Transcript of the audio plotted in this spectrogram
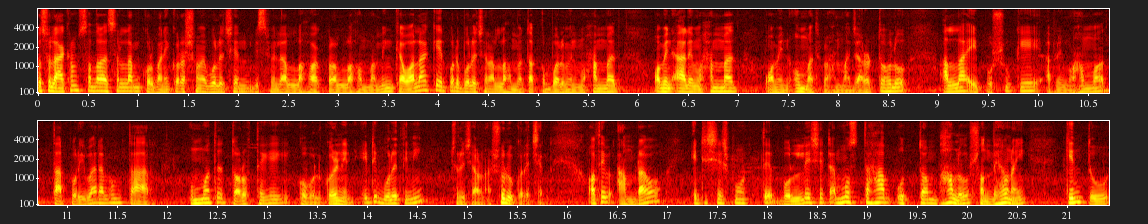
রসুল আকরম সাল্লাহ সাল্লাম কোরবানি করার সময় বলেছেন বিসমিল্লা আল্লাহ আকবর আল্লাহ মিনকা ওয়ালাকে এরপরে বলেছেন আল্লাহ তাকব্বল মিন মুহাম্মদ অমিন আলী মুহাম্মদ অমিন উম্মদ মোহাম্মদ। যার অর্থ হলো, আল্লাহ এই পশুকে, আপনি মোহাম্মদ, তার পরিবার এবং তার উম্মতের তরফ থেকে কবল করে নিন। এটি বলে তিনি চুরিচালনা শুরু করেছেন। অতএব আমরাও এটি শেষ মুহূর্তে বললে সেটা মুস্তাহাব, উত্তম, ভালো, সন্দেহ নাই। কিন্তু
